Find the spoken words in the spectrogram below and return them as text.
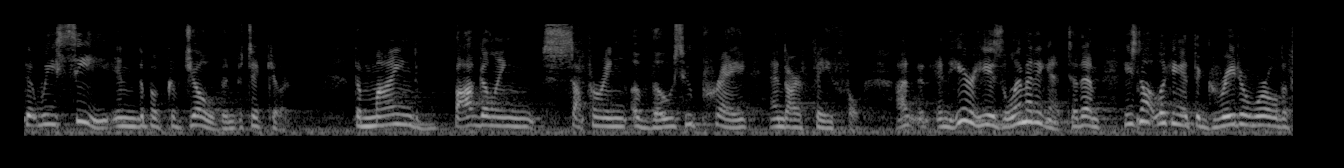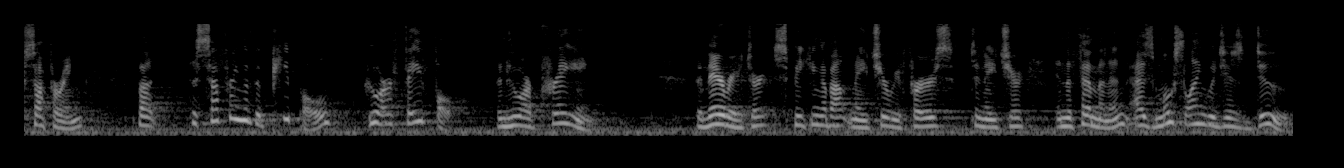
that we see in the book of Job in particular. The mind boggling suffering of those who pray and are faithful. And here he is limiting it to them. He's not looking at the greater world of suffering, but the suffering of the people who are faithful and who are praying. The narrator, speaking about nature, refers to nature in the feminine, as most languages do.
